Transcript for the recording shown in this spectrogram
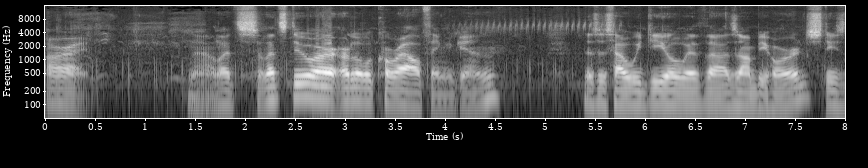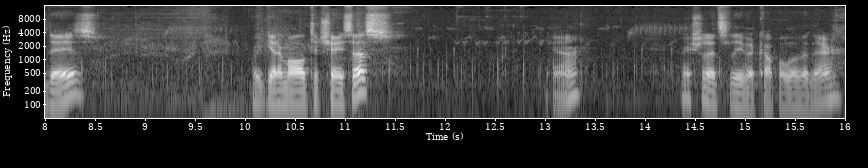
All right. Now let's let's do our, our little corral thing again. This is how we deal with uh, zombie hordes these days. We get them all to chase us. Yeah. Actually, let's leave a couple over there.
